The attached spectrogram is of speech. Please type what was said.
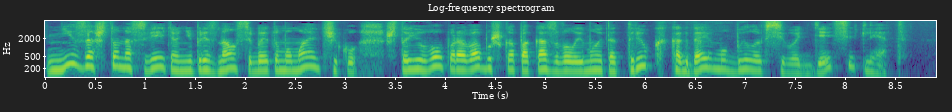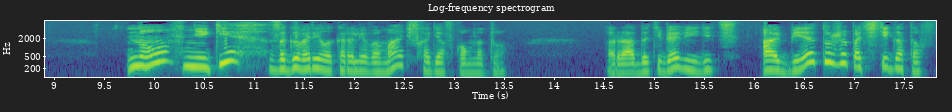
Ни за что на свете он не признался бы этому мальчику, что его прабабушка показывала ему этот трюк, когда ему было всего десять лет. «Ну, Ники», — заговорила королева-мать, входя в комнату. «Рада тебя видеть. Обед уже почти готов».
